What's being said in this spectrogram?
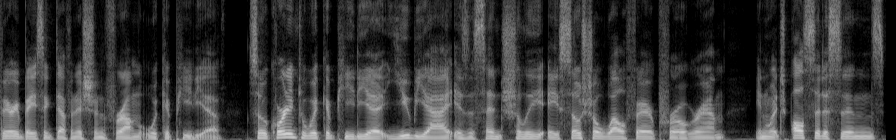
very basic definition from Wikipedia. So, according to Wikipedia, UBI is essentially a social welfare program in which all citizens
